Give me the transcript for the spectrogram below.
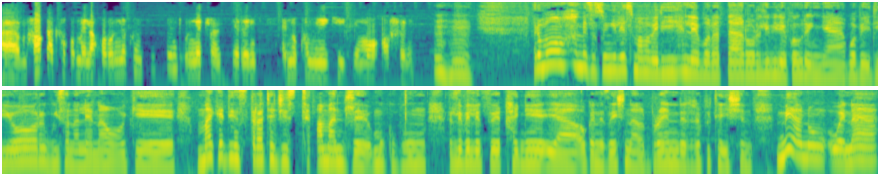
um ha o ka tlhokomela gore o nne consistent o nne transparent and o communicate more often. Mm -hmm. Re mo metsotsong e le somamabedi le borataro re lebile kwa ureng ya bobedi yo re buisana le enao ke marketing strategist a mantle mokubong re lebeletse kganye ya organizational brand and reputation. Mme yaanong wena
